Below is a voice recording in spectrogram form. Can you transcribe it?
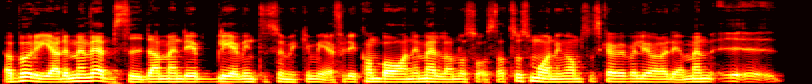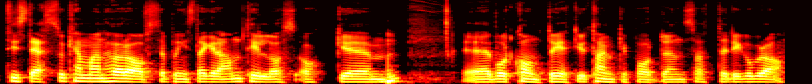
jag började med en webbsida men det blev inte så mycket mer för det kom barn emellan och så. Så att så småningom så ska vi väl göra det. Men eh, tills dess så kan man höra av sig på Instagram till oss och ehm, eh, vårt konto heter ju Tankepodden så att det går bra.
